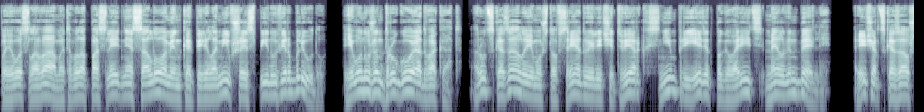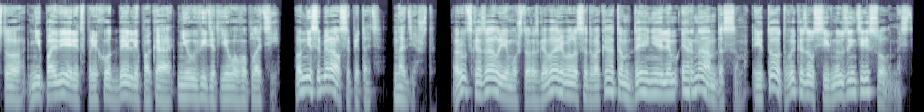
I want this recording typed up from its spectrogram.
По его словам, это была последняя соломинка, переломившая спину верблюду. Ему нужен другой адвокат. Рут сказала ему, что в среду или четверг с ним приедет поговорить Мелвин Белли. Ричард сказал, что не поверит в приход Белли, пока не увидит его во плоти. Он не собирался питать надежд. Рут сказала ему, что разговаривала с адвокатом Дэниелем Эрнандесом, и тот выказал сильную заинтересованность.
